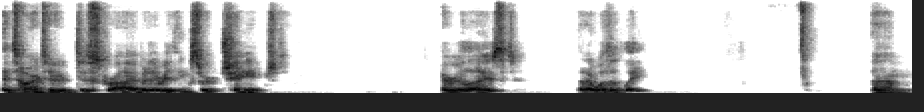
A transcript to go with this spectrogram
it's hard to describe, but everything sort of changed. I realized that I wasn't late. Um,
